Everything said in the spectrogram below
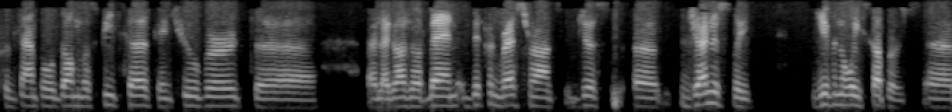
for example, Domino's Pizza, St. Hubert, uh, La Grange Urbaine, different restaurants just uh, generously giving away suppers. Uh,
